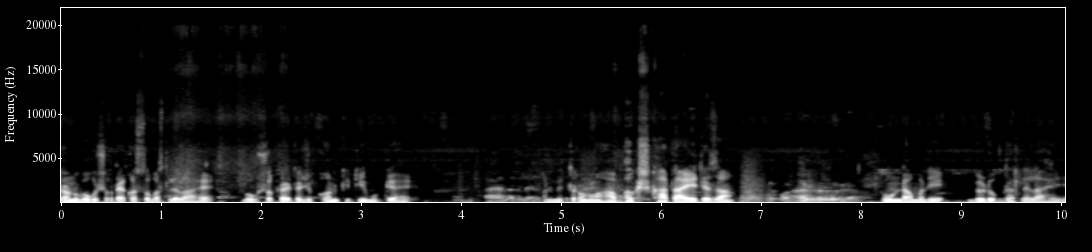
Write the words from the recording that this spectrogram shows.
मित्रांनो बघू शकताय कसं बसलेलं आहे. बघू शकताय त्याची फण किती मोठी आहे. आणि मित्रांनो हा भक्ष खात आहे त्याचा. तोंडामध्ये बिडूक धरलेला आहे.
